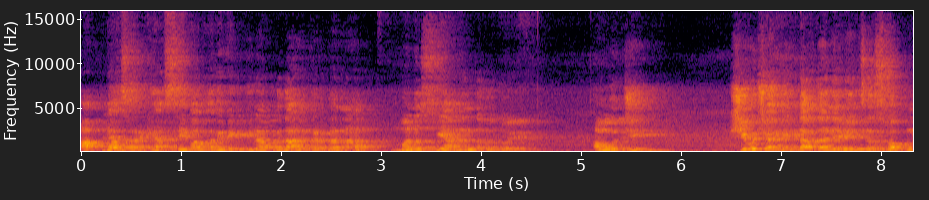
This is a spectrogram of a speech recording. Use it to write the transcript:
आपल्यासारख्या सेवाभावी व्यक्तीला प्रदान करताना मनस्वी आनंद होतोय. अमोलजी शिवशाही दादा नेवेंचं स्वप्न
